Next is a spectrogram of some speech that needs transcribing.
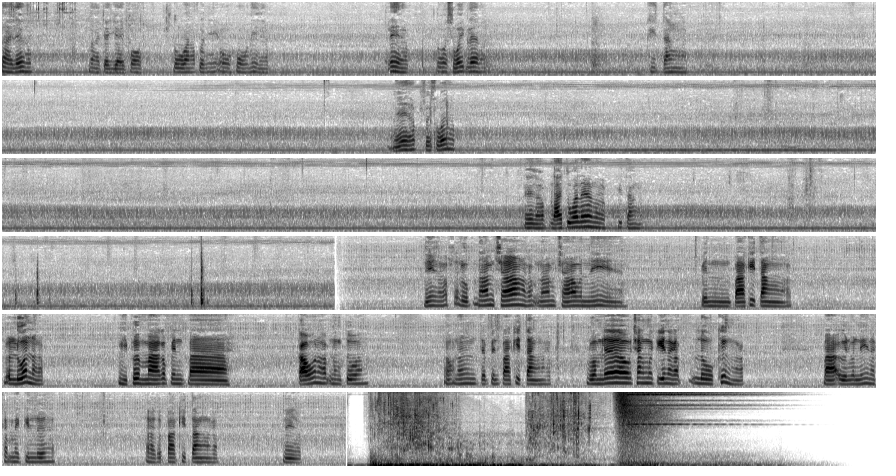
ได้แล้วครับ น่าจะใหญ่พอตัวนะครับตัวนี้ โอ้โห นี่นะครับ นี่นะครับ ตัวสวยอีกแล้วนะครับพี่ตังครับนี่นะครับ สวยๆครับ นี่นะครับ หลายตัวแล้วนะครับพี่ตังนี่นะครับสรุปน้ำเช้านะครับ น้ำเช้าวันนี้ เป็นปลาขี้ตังครับล้วนๆนะครับ มีเพิ่มมาก็เป็นปลาเก๋านะครับหนึ่งตัวนอกนั้นจะเป็นปลาขี้ตังนะครับ รวมแล้วช่างเมื่อกี้นะครับ โลครึ่งนะครับปลาอื่นวันนี้นะครับ ไม่กินเลยครับได้แต่ปลาขี้ตังนะครับ นี่ครับ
